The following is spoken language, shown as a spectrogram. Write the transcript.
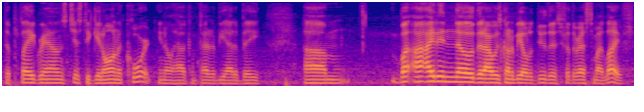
the playgrounds, just to get on a court. You know how competitive you had to be. Um, but I, I, didn't know that I was going to be able to do this for the rest of my life.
